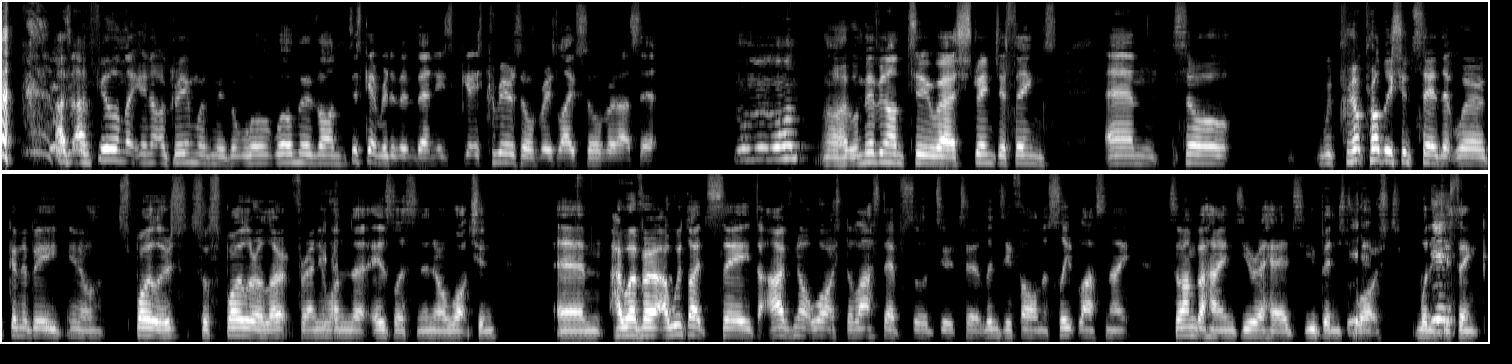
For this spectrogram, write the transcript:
I- I'm feeling like you're not agreeing with me, but we'll we'll move on. Just get rid of him, Ben. His his career's over. His life's over. That's it. We'll move on. All right, we're moving on to uh, Stranger Things. Um, so we pr- probably should say that we're going to be, you know, spoilers. So spoiler alert for anyone that is listening or watching. Um, however, I would like to say that I've not watched the last episode due to Lindsay falling asleep last night. So I'm behind. You're ahead. You binged Yeah. watched. What did you think?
